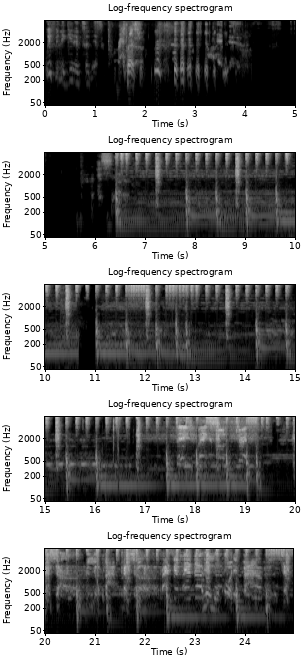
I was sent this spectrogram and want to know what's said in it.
we finna get into this pressure. Pressure. pressure. No more 45 on the Tesla.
